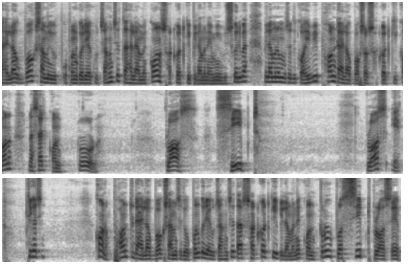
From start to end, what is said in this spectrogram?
ডায়লগ বক্স আমি ওপন করা চাহুছে তাহলে আমি কোণ সর্টকট কি পিলামানে আমি ইউজ করা পিলামানে মু যদি কহিবি ফন্ট ডায়লগ বক্সর সর্টকট কি কোণ না sir control plus shift plus F ঠিক আছে কোণ ফন্ট ডায়লগ বক্স আমি যদি ওপন করা চাহুছে তার সর্টকট কি পিলামানে control plus shift plus F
